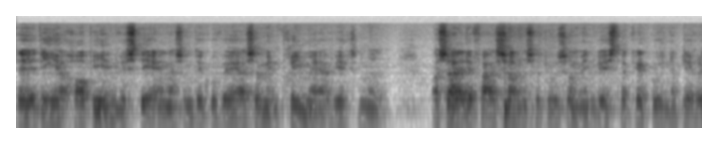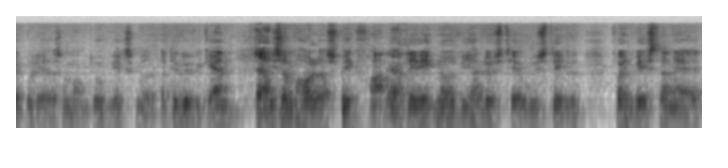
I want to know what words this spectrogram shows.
øh, det her hobbyinvesteringer, som det kunne være som en primær virksomhed. Og så er det faktisk sådan, så du som investor kan gå ind og blive reguleret, som om du er virksomhed. Og det vil vi gerne ja. ligesom holde os væk fra. Ja. Og det er ikke noget, vi har lyst til at udstille for investorerne, at,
